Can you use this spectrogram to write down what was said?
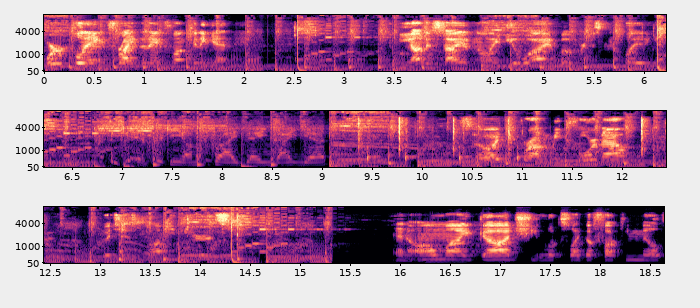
We're playing Friday Night Funkin' again. To be honest, I have no idea why, but we're just gonna play it again. on a Friday night yet. So I think we're on week four now, which is Mommy Dearest. And oh my god, she looks like a fucking MILF.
